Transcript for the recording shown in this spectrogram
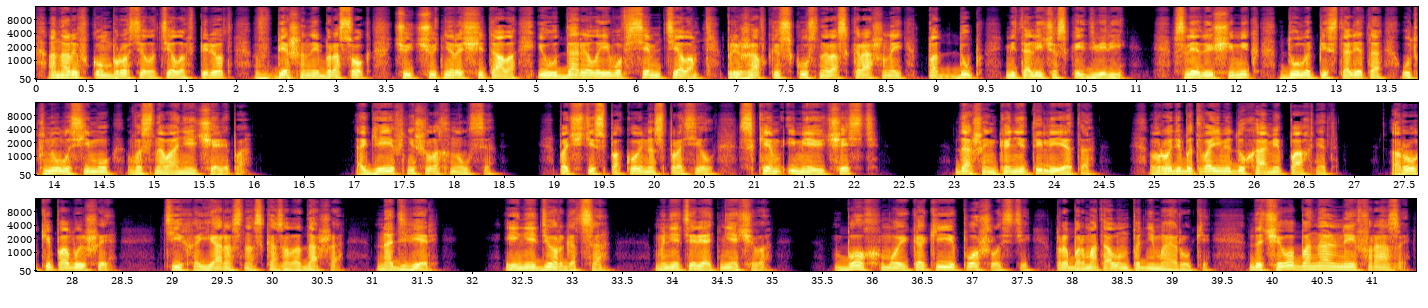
Она рывком бросила тело вперед, в бешеный бросок, чуть-чуть не рассчитала и ударила его всем телом, прижав к искусно раскрашенной под дуб металлической двери. В следующий миг дуло пистолета уткнулось ему в основание черепа. Агеев не шелохнулся почти спокойно спросил, «С кем имею честь?» «Дашенька, не ты ли это? Вроде бы твоими духами пахнет». «Руки повыше!» — тихо, яростно сказала Даша. «На дверь! И не дергаться! Мне терять нечего!» «Бог мой, какие пошлости!» — пробормотал он, поднимая руки. «Да чего банальные фразы!»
